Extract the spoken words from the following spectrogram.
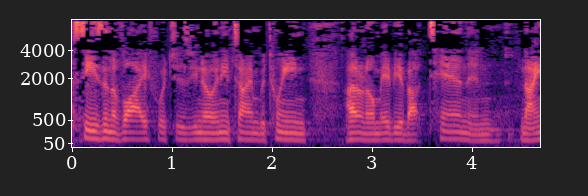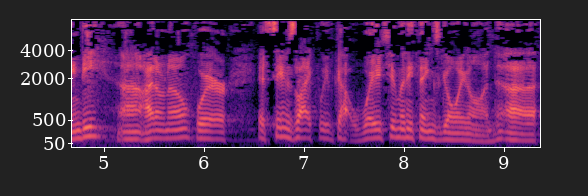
season of life, which is, you know, anytime between, I don't know, maybe about 10 and 90, uh, I don't know, where it seems like we've got way too many things going on. Uh,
